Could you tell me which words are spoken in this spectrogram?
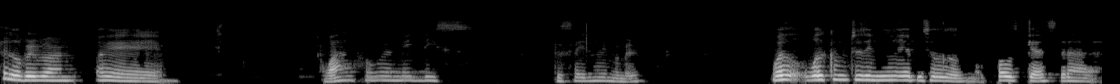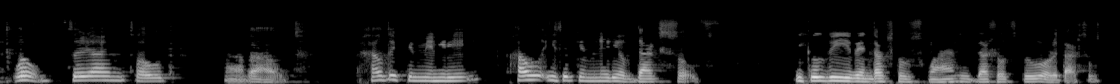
Hello everyone. Uh, wow, how I made this? Because I don't remember. Well, welcome to the new episode of my podcast. That I, well, today I'm talk about how the community, how is the community of Dark Souls? It could be even Dark Souls One, Dark Souls Two, or Dark Souls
